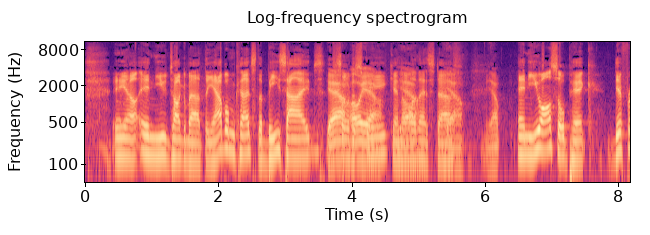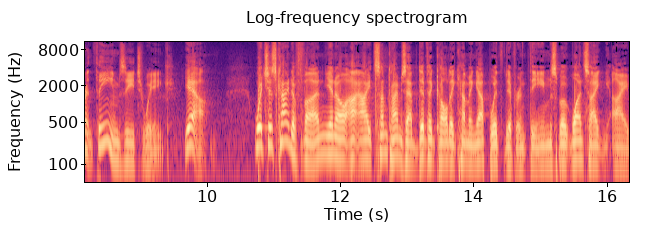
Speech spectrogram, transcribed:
you know, and you talk about the album cuts, the B sides, Yeah, so to oh, yeah. speak, and Yeah. all of that stuff. Yeah, yep, And you also pick different themes each week. yeah. Which is kind of fun, you know. I, I sometimes have difficulty coming up with different themes, but once I I,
